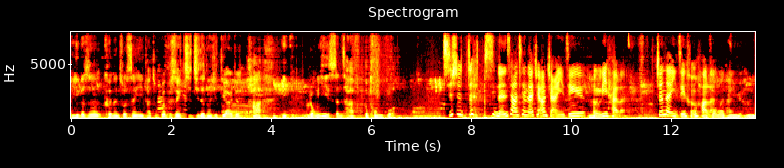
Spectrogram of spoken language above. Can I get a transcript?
一个是可能做生意，他总归不是积极的东西；第二就是怕一容易审查不通过。哦其实这能像现在这样展已经很厉害了，真的已经很好了在。外滩园里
